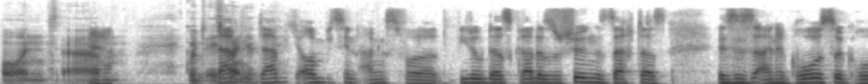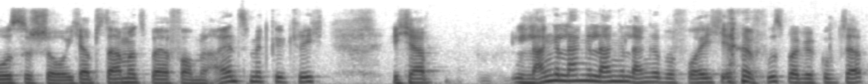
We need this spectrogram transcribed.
Und ähm, ja Gut, ich da, meine, da habe ich auch ein bisschen Angst vor, wie du das gerade so schön gesagt hast. Es ist eine große, große Show. Ich habe es damals bei der Formel 1 mitgekriegt. Ich habe lange, lange, lange, lange, bevor ich Fußball geguckt habe,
